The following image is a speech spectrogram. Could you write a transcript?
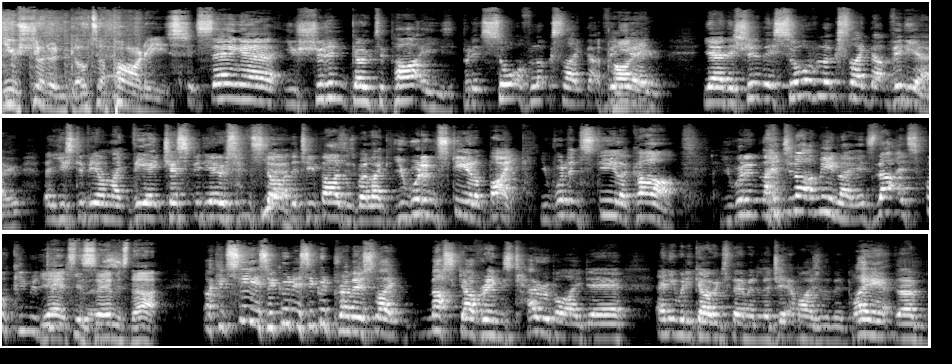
You shouldn't go to parties. It's saying uh, you shouldn't go to parties, but it sort of looks like that video. party. Yeah, they should. It sort of looks like that video that used to be on like VHS videos at the start Yeah. of the two thousands, where like you wouldn't steal a bike, you wouldn't steal a car, you wouldn't like. Do you know what I mean? Like it's that. It's fucking ridiculous. Yeah, it's the same as that. I can see it's a good. It's a good premise. Like mass gatherings, terrible idea. Anybody going to them and legitimising them and playing at them,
